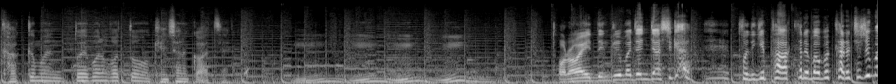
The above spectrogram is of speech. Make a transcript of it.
가끔은 또 해보는 것도 괜찮을 것 같아. 음, 음, 음, 음. 돌아와 이 능글맞은 자식아! 분위기 파악하는 법을 가르쳐주마!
